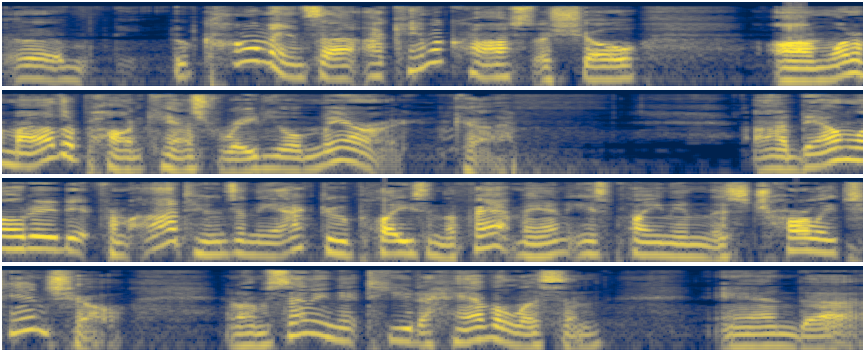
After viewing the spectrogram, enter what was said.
um, comments. Uh, I came across a show on one of my other podcasts, Radio America. I downloaded it from iTunes, and the actor who plays in The Fat Man is playing in this Charlie Chan show. And I'm sending it to you to have a listen. And, uh,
